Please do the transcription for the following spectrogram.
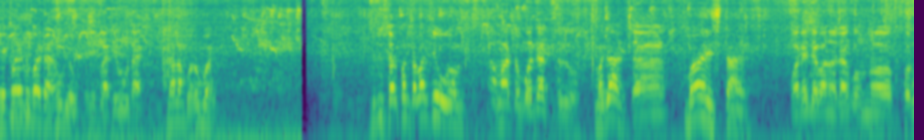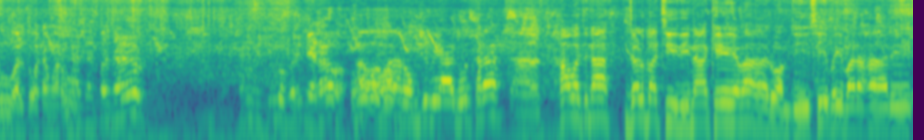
એકલા તો કોઈ થાય શું કેવું? એકલાથી એવું થાય. ના ના બરોબર. બીજું સરપંચ તમારે કેવું આમ? અમારે તો બધા જ થયું મજા તાણ. બસ તાણ. ફરે જવાનું હતા ગોમનો ફરવું હાલતું હતા મારું સરપંચ મારા જળબા ચીરી નાખે એવા રોમજી. છે ભાઈ મારા હારે?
